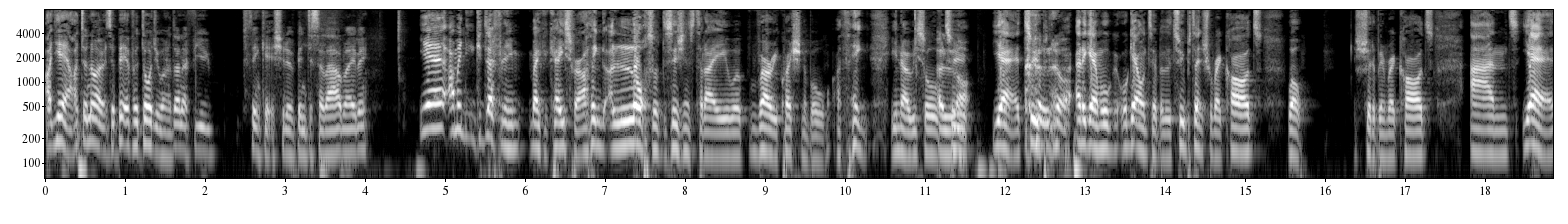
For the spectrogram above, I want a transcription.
uh, yeah, I don't know, it's a bit of a dodgy one. I don't know if you think it should have been disallowed, maybe. Yeah, I mean, you could definitely make a case for it. I think a lot of decisions today were very questionable. I think, you know, we saw A two, lot. yeah, two, and again, we'll, we'll get onto it, but the two potential red cards, well, should have been red cards. And yeah,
